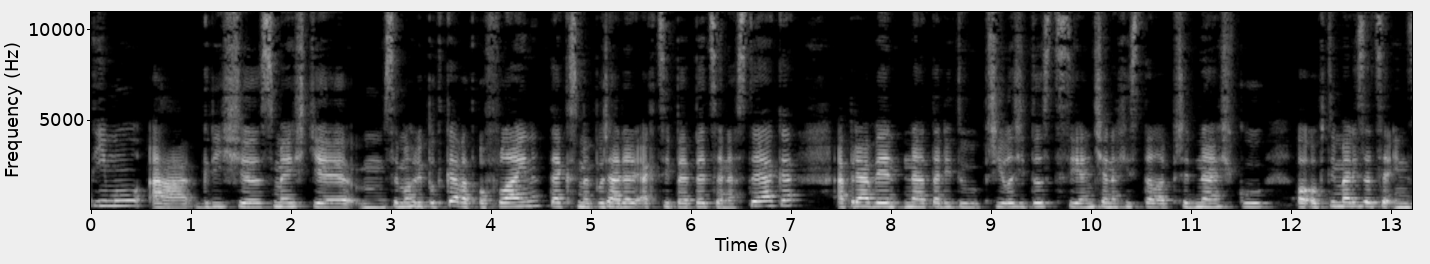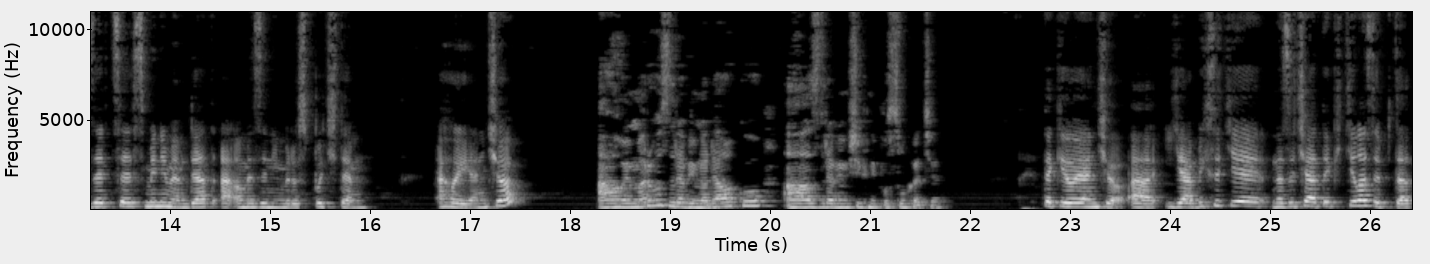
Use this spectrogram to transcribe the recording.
týmu a když jsme ještě mm, se mohli potkávat offline, tak jsme pořádali akci PPC na stojáka a právě na tady tu příležitost si Janča nachystala přednášku o optimalizace inzerce s minimem dat a omezeným rozpočtem. Ahoj Jančo. Ahoj Maru, zdravím na dálku a zdravím všechny posluchače. Tak jo, Jančo, a já bych se tě na začátek chtěla zeptat,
